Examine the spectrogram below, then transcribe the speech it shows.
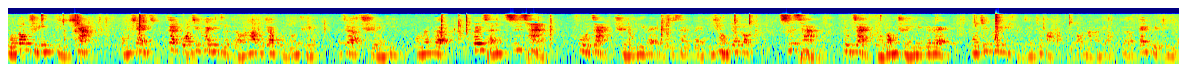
股东权益底下。我们现在在国际会计准则，它不叫股东权益，它叫权益。我们的分成资产负债权益类这三类，以前我们叫做资产负债股东权益，对不对？国际会计准则就把股东拿掉，叫 equity 类，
